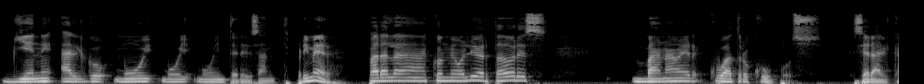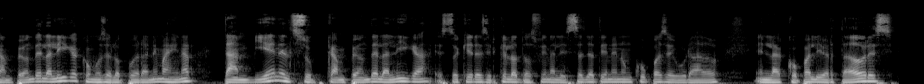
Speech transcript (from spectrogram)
viene algo muy, muy, muy interesante. Primero, para la Conmebol Libertadores van a haber cuatro cupos. Será el campeón de la liga, como se lo podrán imaginar. También el subcampeón de la liga. Esto quiere decir que los dos finalistas ya tienen un cupo asegurado en la Copa Libertadores.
